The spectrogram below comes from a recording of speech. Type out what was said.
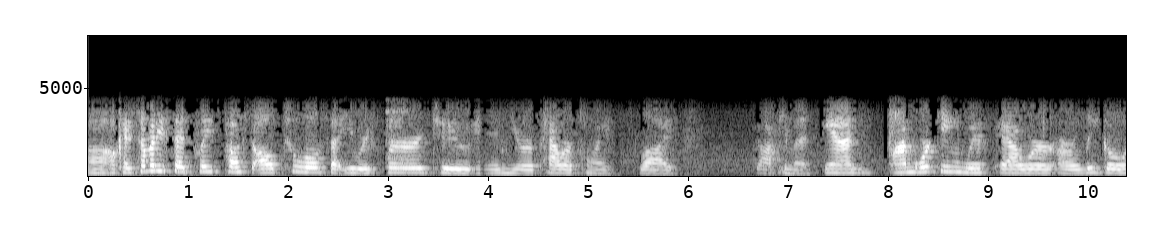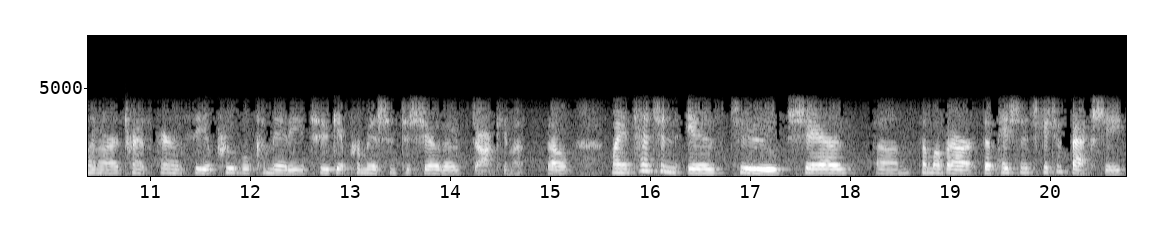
Uh, okay, somebody said please post all tools that you referred to in your PowerPoint slide document. And I'm working with our, our legal and our transparency approval committee to get permission to share those documents. So my intention is to share um, some of our, the patient education fact sheet,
